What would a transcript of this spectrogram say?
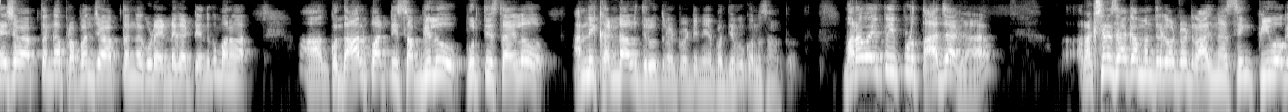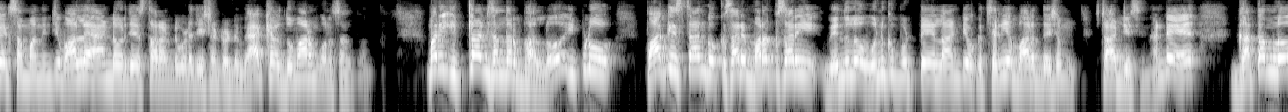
దేశవ్యాప్తంగా ప్రపంచవ్యాప్తంగా కూడా ఎండగట్టేందుకు మన కొంత ఆల్ పార్టీ సభ్యులు పూర్తి స్థాయిలో అన్ని ఖండాలు తిరుగుతున్నటువంటి నేపథ్యము కొనసాగుతుంది. మరోవైపు ఇప్పుడు తాజాగా రక్షణ శాఖ మంత్రిగా ఉన్నటువంటి రాజ్నాథ్ సింగ్ పీఓకేకి సంబంధించి వాళ్ళే హ్యాండ్ ఓవర్ చేస్తారంటూ కూడా చేసినటువంటి వ్యాఖ్యల దుమారం కొనసాగుతుంది. మరి ఇట్లాంటి సందర్భాల్లో ఇప్పుడు పాకిస్తాన్కి ఒక్కసారి మరొకసారి వెన్నులో వణుకు పుట్టే లాంటి ఒక చర్య భారతదేశం స్టార్ట్ చేసింది. అంటే గతంలో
